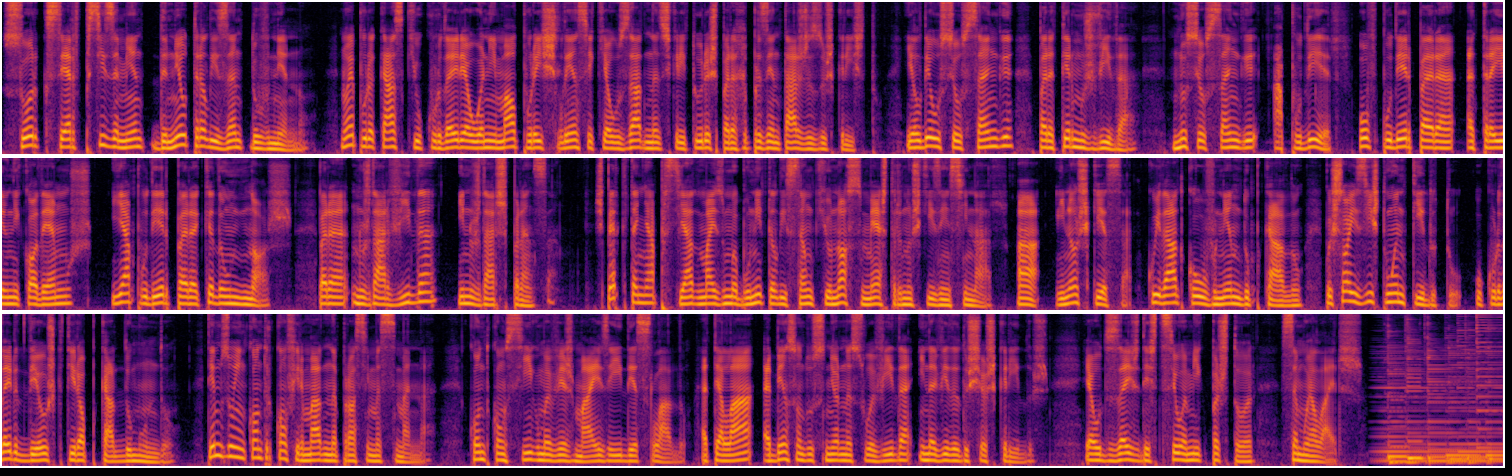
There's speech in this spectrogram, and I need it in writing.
soro que serve precisamente de neutralizante do veneno. Não é por acaso que o cordeiro é o animal por excelência que é usado nas Escrituras para representar Jesus Cristo. Ele deu o seu sangue para termos vida. No seu sangue há poder. Houve poder para atrair Nicodemos e há poder para cada um de nós, para nos dar vida e nos dar esperança. Espero que tenha apreciado mais uma bonita lição que o nosso Mestre nos quis ensinar. Ah, e não esqueça, cuidado com o veneno do pecado, pois só existe um antídoto, o Cordeiro de Deus que tira o pecado do mundo. Temos um encontro confirmado na próxima semana. Conto consigo uma vez mais aí desse lado. Até lá, a bênção do Senhor na sua vida e na vida dos seus queridos. É o desejo deste seu amigo pastor, Samuel Aires.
